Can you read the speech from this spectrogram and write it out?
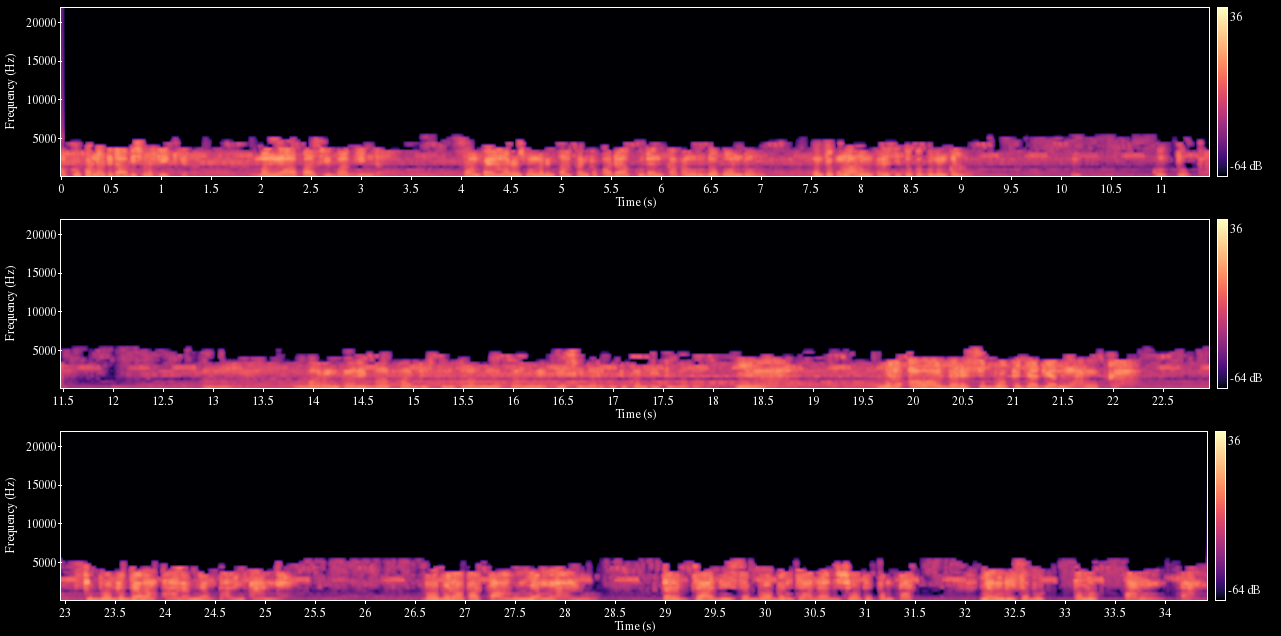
Aku pernah tidak habis berpikir, mengapa Sri Baginda sampai harus memerintahkan kepada aku dan Kakang Rudobondo untuk melarung keris itu ke Gunung Keluh. Kutukan. Uh, barangkali Bapak justru telah mengetahui isi dari kutukan itu, Bapak. Iya, berawal dari sebuah kejadian langka sebuah gejala alam yang paling aneh. Beberapa tahun yang lalu, terjadi sebuah bencana di suatu tempat yang disebut Teluk Pangpang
